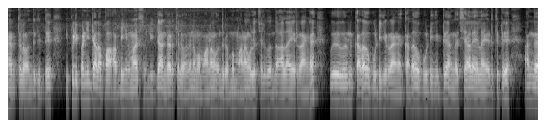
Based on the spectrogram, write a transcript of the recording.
நேரத்தில் வந்துக்கிட்டு இப்படி பண்ணிட்டாளப்பா அப்படிங்கிற மாதிரி சொல்லிவிட்டு அந்த இடத்துல வந்து நம்ம மனம் வந்து ரொம்ப மன உளைச்சலுக்கு வந்து ஆளாயிடுறாங்க. விறு விறுன்னு கதவை பூட்டிக்கிறாங்க. கதவை பூட்டிக்கிட்டு அங்கே சேலையெல்லாம் எடுத்துகிட்டு அங்கே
